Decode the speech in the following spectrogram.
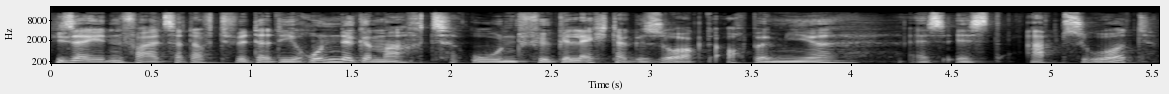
Dieser jedenfalls hat auf Twitter die Runde gemacht und für Gelächter gesorgt, auch bei mir. Es ist absurd.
